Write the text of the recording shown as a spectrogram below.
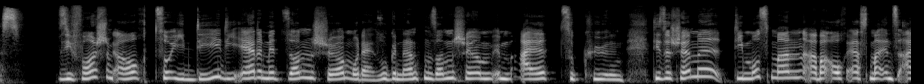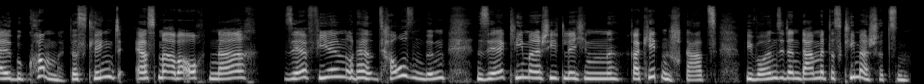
ist. Sie forschen auch zur Idee, die Erde mit Sonnenschirmen oder sogenannten Sonnenschirmen im All zu kühlen. Diese Schirme, die muss man aber auch erstmal ins All bekommen. Das klingt erstmal aber auch nach sehr vielen oder tausenden sehr klimaschädlichen Raketenstarts. Wie wollen Sie denn damit das Klima schützen?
